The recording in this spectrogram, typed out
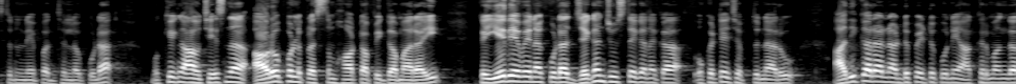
చేస్తున్న నేపథ్యంలో కూడా ముఖ్యంగా ఆమె చేసిన ఆరోపణలు ప్రస్తుతం హాట్ టాపిక్గా మారాయి. ఇక ఏది ఏమైనా కూడా జగన్ చూస్తే కనుక ఒకటే చెప్తున్నారు. అధికారాన్ని అడ్డుపెట్టుకుని అక్రమంగా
